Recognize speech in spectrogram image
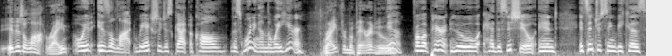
It is a lot, right? Oh, it is a lot. We actually just got a call this morning on the way here. Right? From a parent who. Yeah, from a parent who had this issue. And it's interesting because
